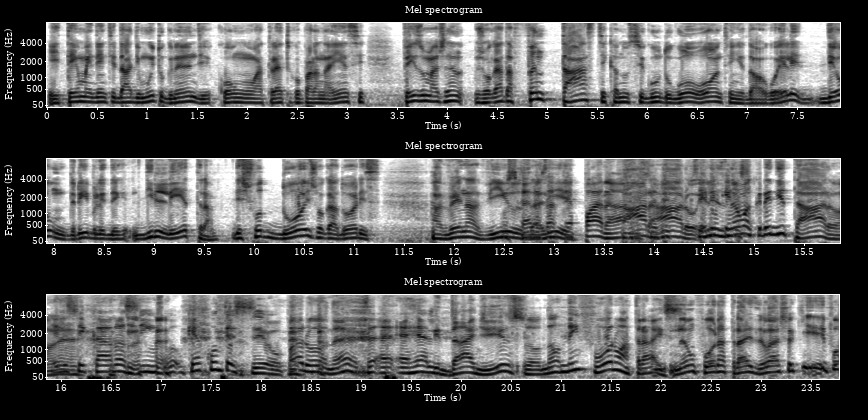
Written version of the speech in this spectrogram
e tem uma identidade muito grande com o Atlético Paranaense. Fez uma jogada fantástica no segundo gol ontem, Hidalgo. Ele deu um drible de, de letra, deixou dois jogadores a ver navios Os caras ali. Até pararam. Pararam. Eles não eles, acreditaram. Eles né? ficaram assim. o que aconteceu? Parou, né? É, é realidade isso? Não, nem foram atrás. Não foram atrás. Eu acho que pô,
